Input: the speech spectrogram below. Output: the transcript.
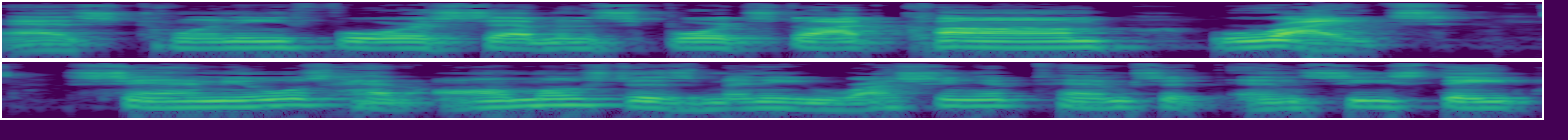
As 247sports.com writes, Samuels had almost as many rushing attempts at NC State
